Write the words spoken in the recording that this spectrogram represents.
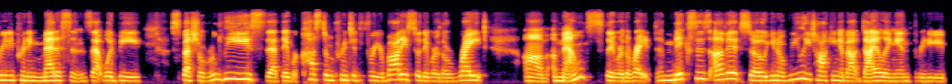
3D printing medicines that would be special release, that they were custom printed for your body, so they were the right um, amounts, they were the right mixes of it. So, you know, really talking about dialing in 3D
